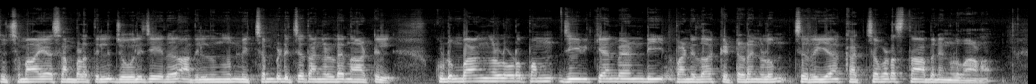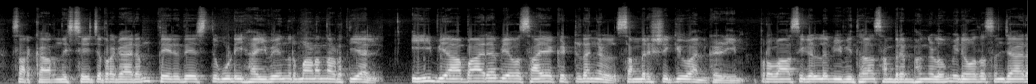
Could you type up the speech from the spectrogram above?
തുച്ഛമായ ശമ്പളത്തിൽ ജോലി ചെയ്ത് അതിൽ നിന്നും മിച്ചം പിടിച്ച് തങ്ങളുടെ നാട്ടിൽ കുടുംബാംഗങ്ങളോടൊപ്പം ജീവിക്കാൻ വേണ്ടി പണിത കെട്ടിടങ്ങളും ചെറിയ കച്ചവട സ്ഥാപനങ്ങളുമാണ്. സർക്കാർ നിശ്ചയിച്ച പ്രകാരം തീരദേശത്തു കൂടി ഹൈവേ നിർമ്മാണം നടത്തിയാൽ ഈ വ്യാപാര വ്യവസായ കെട്ടിടങ്ങൾ സംരക്ഷിക്കുവാൻ കഴിയും. പ്രവാസികളുടെ വിവിധ സംരംഭങ്ങളും വിനോദസഞ്ചാര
